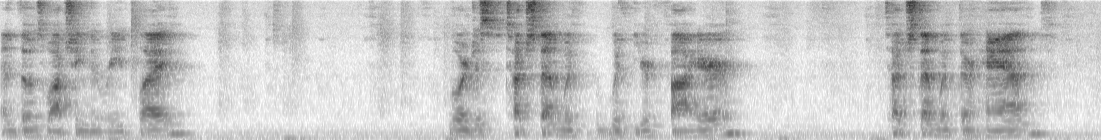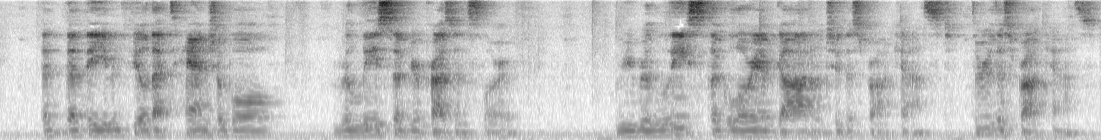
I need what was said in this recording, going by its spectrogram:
and those watching the replay. Lord, just touch them with, with your fire touch them with their hand, that, that they even feel that tangible release of your presence, Lord. We release the glory of God onto this broadcast, through this broadcast.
